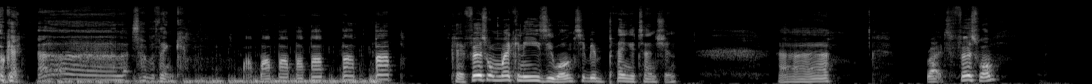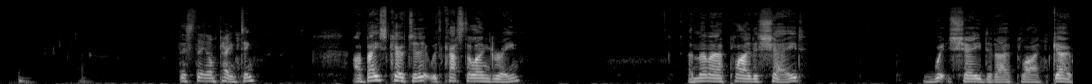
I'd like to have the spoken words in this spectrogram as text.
Okay, uh, let's have a think. Okay, first one, make an easy one, so you've been paying attention. Uh, right, first one. This thing I'm painting. I base coated it with Castellan Green. And then I applied a shade. Which shade did I apply? Go.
